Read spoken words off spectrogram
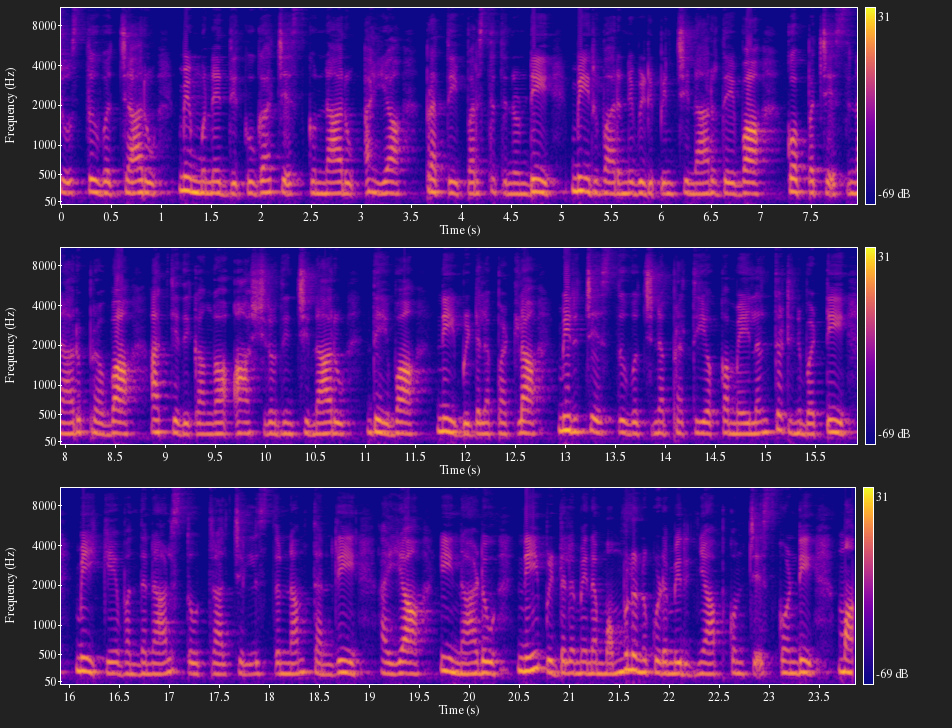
చూస్తూ వచ్చారు మిమ్మునే దిక్కుగా చేసుకున్నారు. అయ్యా ప్రతి పరిస్థితి నుండి మీరు వారిని విడిపించినారు దేవా. గొప్ప చేసినారు ప్రవ్వా అత్యధికంగా ఆశీర్వదించినారు. దేవా నీ బిడ్డల పట్ల మీరు చేస్తూ వచ్చిన ప్రతి ఒక్క మేలంతటిని బట్టి మీకే వందనాలు స్తోత్రాలు చెల్లిస్తున్నాం తండ్రి. అయ్యా ఈనాడు నీ బిడ్డలమైన మమ్ములను కూడా మీరు జ్ఞాపకం చేసుకోండి. మా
